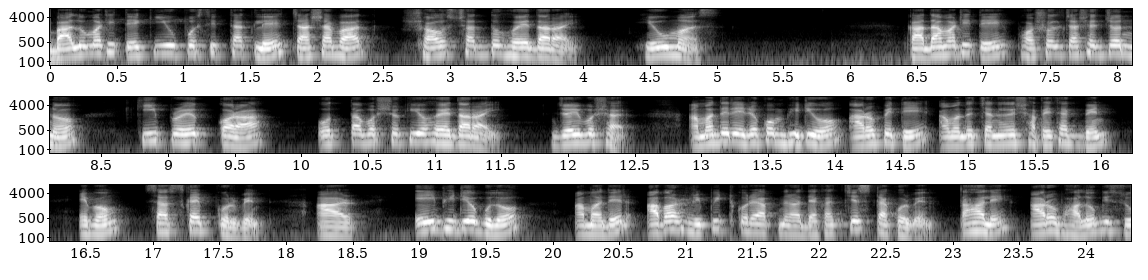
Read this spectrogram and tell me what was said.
বালু মাটিতে কি উপস্থিত থাকলে চাষাবাদ সহজসাধ্য হয়ে দাঁড়ায়? হিউমাস। কাদামাটিতে ফসল চাষের জন্য কি প্রয়োগ করা অত্যাবশ্যকীয় হয়ে দাঁড়ায়? জৈব সার। আমাদের এরকম ভিডিও আরও পেতে আমাদের চ্যানেলের সাথে থাকবেন এবং সাবস্ক্রাইব করবেন। আর এই ভিডিওগুলো আমাদের আবার রিপিট করে আপনারা দেখার চেষ্টা করবেন, তাহলে আরও ভালো কিছু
